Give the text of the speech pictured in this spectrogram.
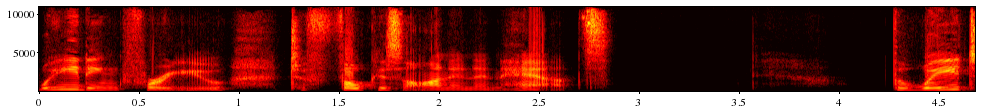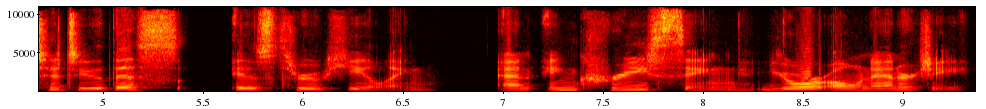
waiting for you to focus on and enhance. The way to do this is through healing and increasing your own energy.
